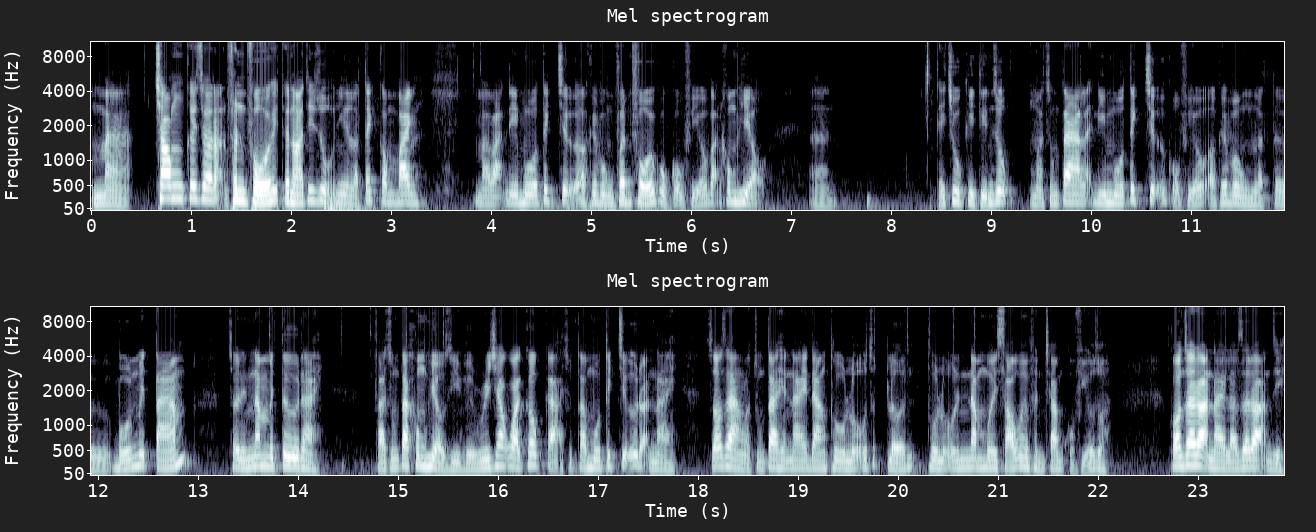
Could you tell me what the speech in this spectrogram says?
mà trong cái giai đoạn phân phối, tôi nói thí dụ như là Techcombank mà bạn đi mua tích trữ ở cái vùng phân phối của cổ phiếu bạn không hiểu à, cái chu kỳ tín dụng mà chúng ta lại đi mua tích trữ cổ phiếu ở cái vùng là từ 48 cho đến 54 này và chúng ta không hiểu gì về Richard Wyckoff cả chúng ta mua tích trữ đoạn này rõ ràng là chúng ta hiện nay đang thua lỗ rất lớn, thua lỗ đến 50 60% cổ phiếu rồi. Còn giai đoạn này là giai đoạn gì?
